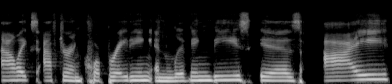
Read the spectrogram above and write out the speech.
Alex after incorporating and living these is I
